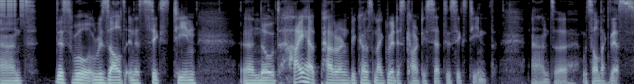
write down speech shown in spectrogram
And this will result in a 16 uh, note hi-hat pattern because my grid is currently set to 16th and uh, would sound like this.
